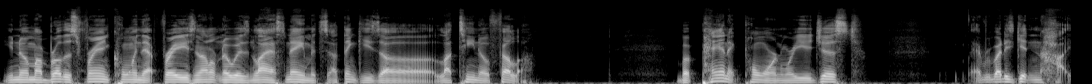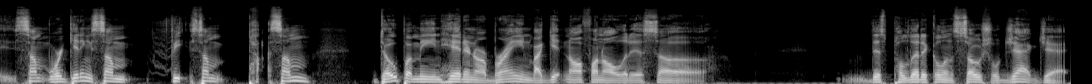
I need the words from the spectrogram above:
You know, my brother's friend coined that phrase, and I don't know his last name. It's I think he's a Latino fella. But panic porn, where you just everybody's getting high, some we're getting some some some dopamine hit in our brain by getting off on all of this uh, this political and social jack jack?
